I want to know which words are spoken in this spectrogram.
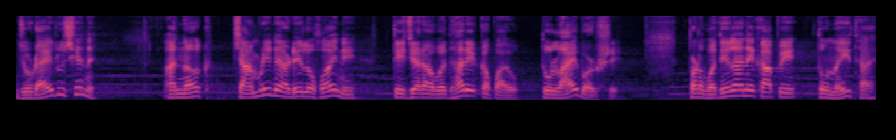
જોડાયેલું છે ને? આ નખ ચામડીને અડેલો હોય ને તે જરા વધારે કપાયો તો લાય બળશે. પણ વધેલાને કાપે તો નહીં થાય.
